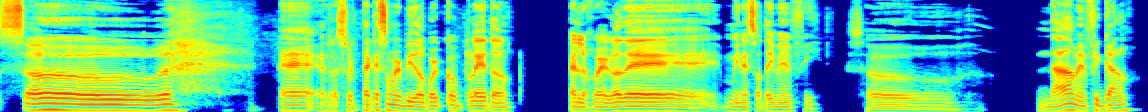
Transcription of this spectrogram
So. Eh, resulta que se me olvidó por completo el juego de Minnesota y Memphis. So. Nada, Memphis ganó.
